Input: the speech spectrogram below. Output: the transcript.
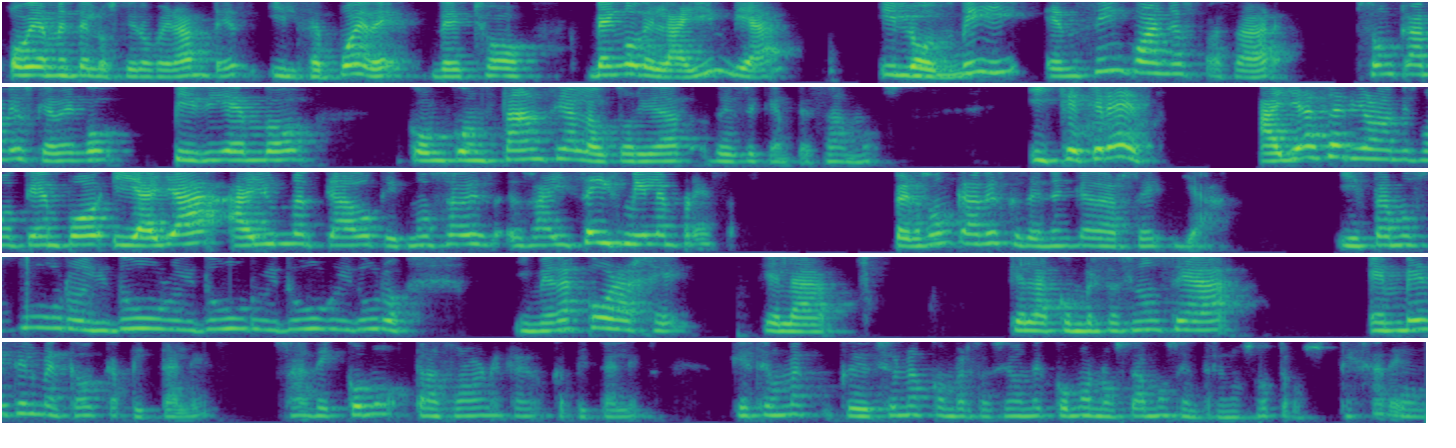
Obviamente los quiero ver antes y se puede. De hecho, vengo de la India y los vi en cinco años pasar. Son cambios que vengo pidiendo con constancia a la autoridad desde que empezamos. ¿Y qué crees? Allá se dieron al mismo tiempo y allá hay un mercado que no sabes, o sea, hay seis mil empresas, pero son cambios que se tienen que darse ya. Y estamos duro y duro y duro y duro y duro. Y me da coraje que la, que la conversación sea, en vez del mercado de capitales, o sea, de cómo transformar el mercado de capitales, que sea una, que sea una conversación de cómo nos damos entre nosotros. Deja de,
